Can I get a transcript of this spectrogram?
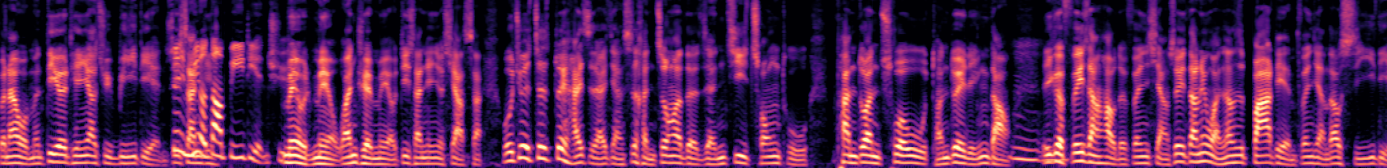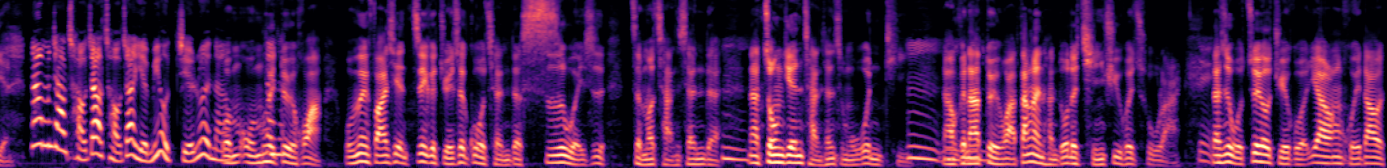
本来我们第二天要去 B 点，所以没有到 B 点去，没有没有完全没有，第三天就下山。我觉得这对孩子来讲是很重要的人际冲突、判断错误、团队领导，嗯，一个非常好的分享。所以当天晚上是八点分享到十一点。那这样吵架吵架也没有结论呢、啊。我们我们会对话，我们会发现这个决策过程的思维是怎么产生的，嗯、那中间产生什么问题，嗯、然后跟他对话。嗯、当然很多的情绪会出来，对但是我最后结果要让回到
